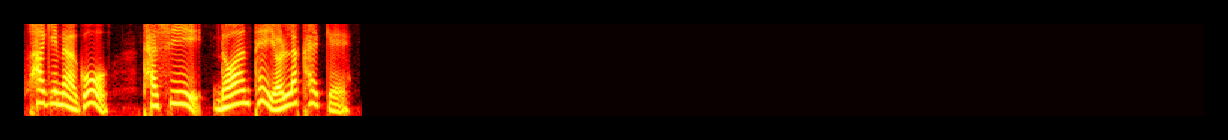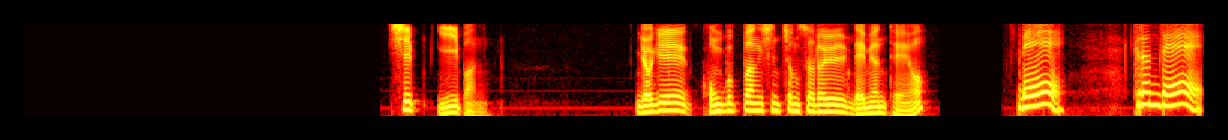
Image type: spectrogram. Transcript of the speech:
확인하고 다시 너한테 연락할게. (12번) 여기에 공부방 신청서를 내면 돼요? 네. 그런데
